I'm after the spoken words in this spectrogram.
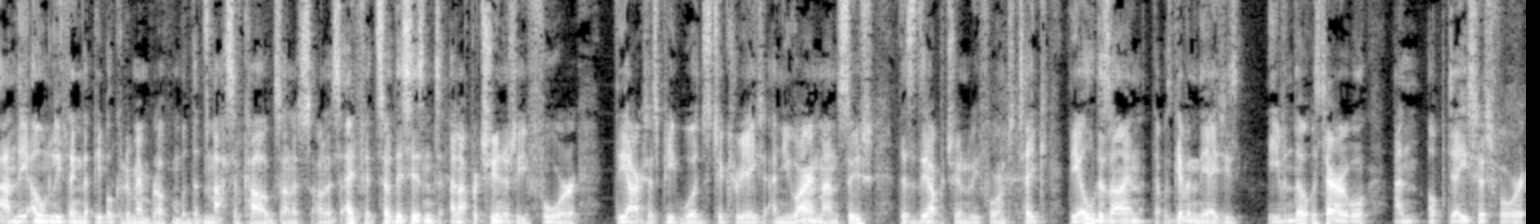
And the only thing that people could remember of him with the massive cogs on his, on his outfit. So this isn't an opportunity for the artist Pete Woods to create a new Iron Man suit. This is the opportunity for him to take the old design that was given in the 80s, even though it was terrible, and update it for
